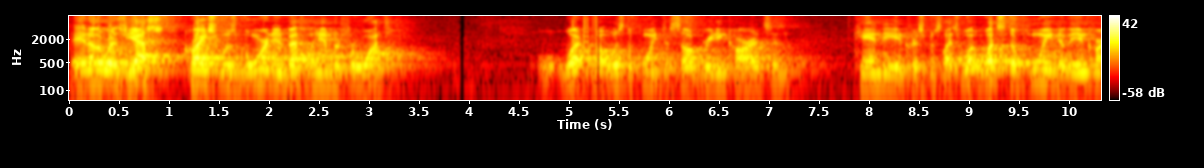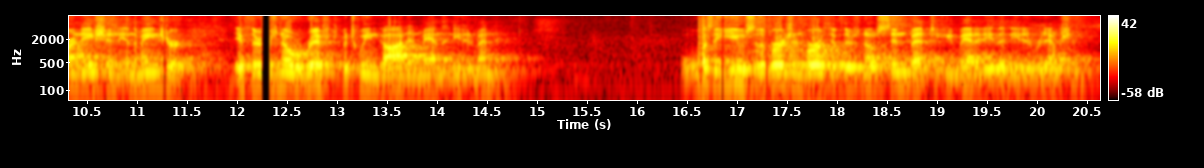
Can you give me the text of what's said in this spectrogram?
In other words, yes, Christ was born in Bethlehem, but for what? What, what was the point? To sell greeting cards and candy and Christmas lights? What, what's the point of the incarnation in the manger if there's no rift between God and man that needed mending? What's the use of the virgin birth if there's no sin bent to humanity that needed redemption?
